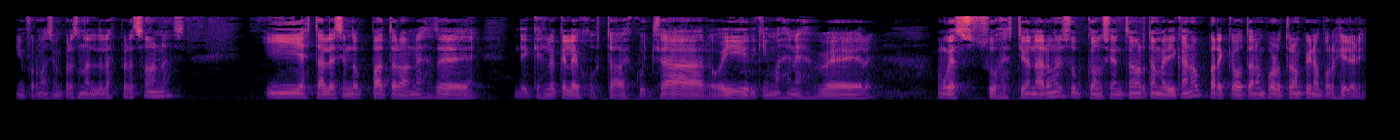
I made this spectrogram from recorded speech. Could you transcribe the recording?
información personal de las personas y estableciendo patrones de, de qué es lo que les gustaba escuchar, oír, qué imágenes ver. Como que sugestionaron el subconsciente norteamericano para que votaran por Trump y no por Hillary.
